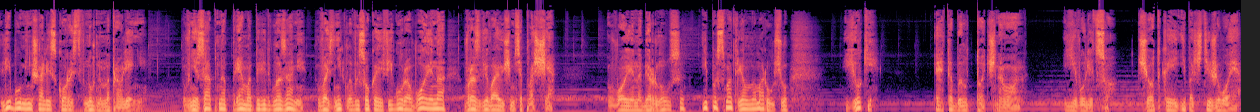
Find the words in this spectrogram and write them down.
либо уменьшали скорость в нужном направлении. Внезапно прямо перед глазами возникла высокая фигура воина в развивающемся плаще. Воин обернулся и посмотрел на Марусю. «Юки?» Это был точно он. Его лицо, четкое и почти живое.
